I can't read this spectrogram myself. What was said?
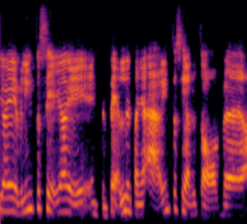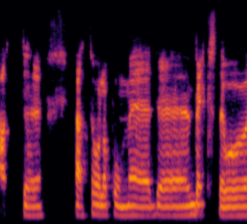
jag är väl intresserad, jag är inte väl, utan jag är intresserad av eh, att, eh, att hålla på med eh, växter och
